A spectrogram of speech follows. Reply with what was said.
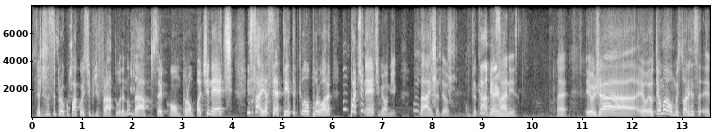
Você precisa se preocupar com esse tipo de fratura. Não dá pra você comprar um patinete e sair a 70 km por hora num patinete, meu amigo. Não dá, entendeu? Você tem que Complicado, né, pensar irmão? nisso. É. Eu já. Eu, eu tenho uma, uma história é,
